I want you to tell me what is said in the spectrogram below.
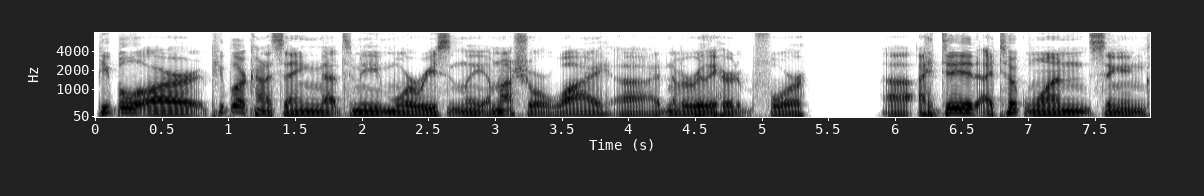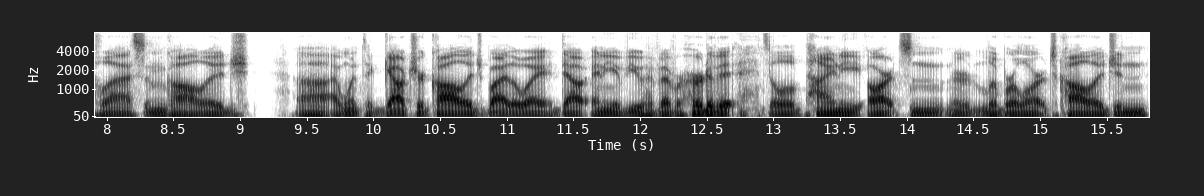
People are people are kind of saying that to me more recently. I'm not sure why. Uh, I'd never really heard it before. Uh, I did. I took one singing class in college, uh, I went to Goucher College, by the way. I doubt any of you have ever heard of it. It's a little tiny arts and or liberal arts college in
